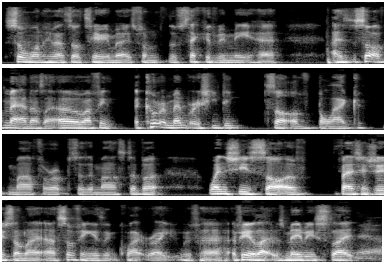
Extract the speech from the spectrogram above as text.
someone who has ulterior motives from the second we meet her. I sort of met and I was like, oh, I think I couldn't remember if she did sort of blag Martha up to the master, but when she's sort of first introduced, I'm like, uh, something isn't quite right with her. I feel like it was maybe a slight Yeah.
